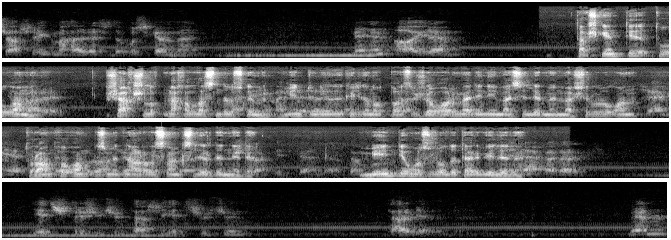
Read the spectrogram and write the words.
Shoshlik mahallasida o'sganman. Mening oilam ташкентте туылғанмын. Пышақшылық махалласында өскенмін. мен дүниеге келген отбасы жоғары мәдени мәселелермен мәшһүр болған тұран қоғам қызметіне араласқан кісілерден еді. мені де осы жолда тәрбиеледі terbiyeledi. Ben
